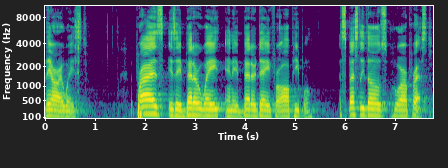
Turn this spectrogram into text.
they are a waste. The prize is a better way and a better day for all people, especially those who are oppressed.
